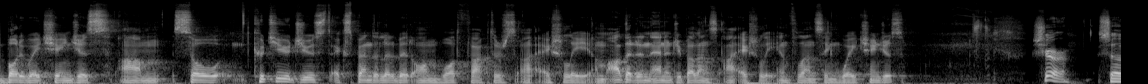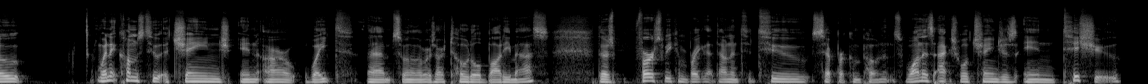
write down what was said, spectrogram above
body weight changes. Um, so, could you just expand a little bit on what factors are actually, um, other than energy balance, are actually influencing weight changes? Sure. So when it comes to a change in our weight, um, so in other words, our total body mass, there's first we can break that down into two separate components. One is actual changes in tissue,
